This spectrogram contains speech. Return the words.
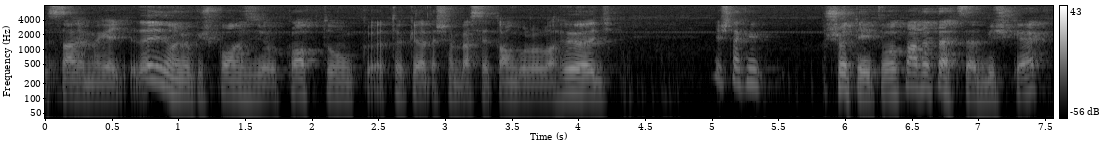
szálljon meg egy, de egy nagyon kis panziót kaptunk, tökéletesen beszélt angolul a hölgy, és nekünk sötét volt már, de tetszett Biskek.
